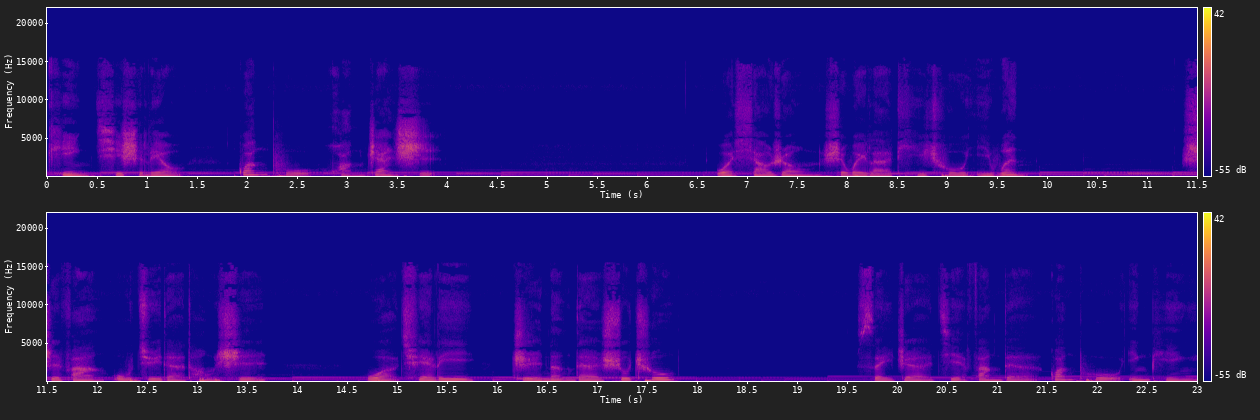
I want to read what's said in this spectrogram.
，King 七十六，光谱黄战士。我消融是为了提出疑问，释放无惧的同时，我确立。智能的输出，随着解放的光谱音频，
